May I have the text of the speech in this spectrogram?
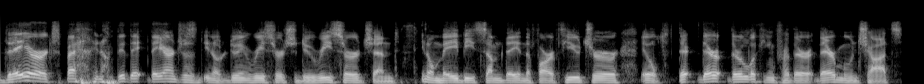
they are expect you know they, they aren't just you know doing research to do research and you know maybe someday in the far future it'll they're they're, they're looking for their their moonshots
